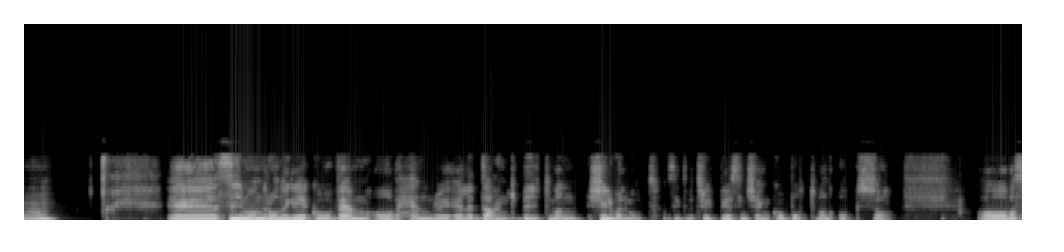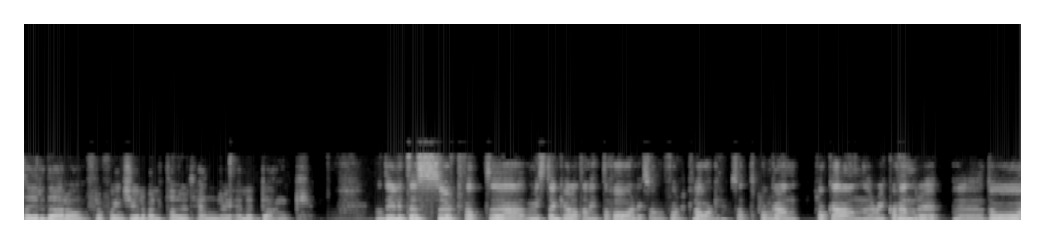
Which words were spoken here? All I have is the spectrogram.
Mm. Eh, Simon Ronny Greco, vem av Henry eller Dunk byter man Chilwell mot? Han sitter med Trippier, Sinchenko och Bottman också. Ja, vad säger du där då för att få in Chilwell? Ta ut Henry eller Dunk? Ja, det är lite surt för att jag uh, misstänker väl att han inte har liksom fullt lag. Så att plockar, mm. han, plockar han Rico Henry uh, då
